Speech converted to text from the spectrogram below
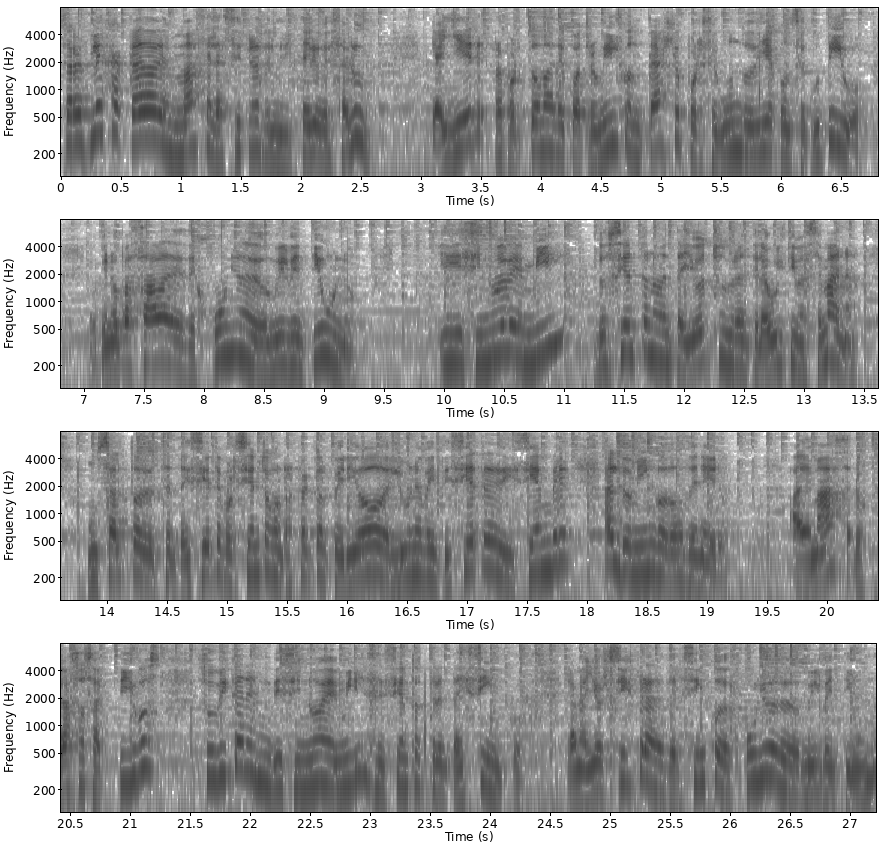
se refleja cada vez más en las cifras del Ministerio de Salud, que ayer reportó más de 4.000 contagios por segundo día consecutivo, lo que no pasaba desde junio de 2021, y 19.298 durante la última semana, un salto de 87% con respecto al periodo del lunes 27 de diciembre al domingo 2 de enero. Además, los casos activos se ubican en 19.635, la mayor cifra desde el 5 de julio de 2021.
